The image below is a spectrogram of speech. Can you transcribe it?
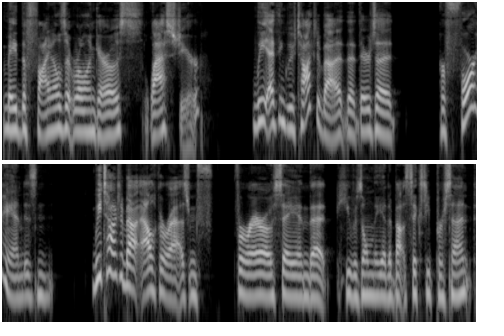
made the finals at Roland Garros last year. We, I think we've talked about it that there's a, her forehand is, we talked about Alcaraz and Ferrero saying that he was only at about 60%.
